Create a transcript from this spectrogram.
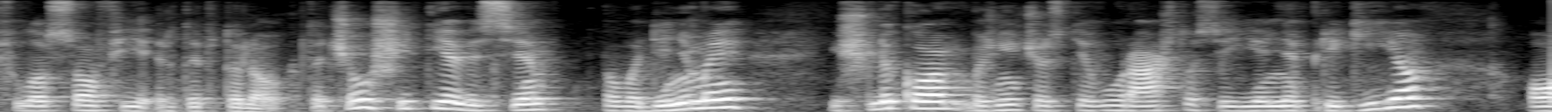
filosofija ir taip toliau. Tačiau šitie visi pavadinimai išliko bažnyčios tėvų raštuose, jie neprigijo, o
